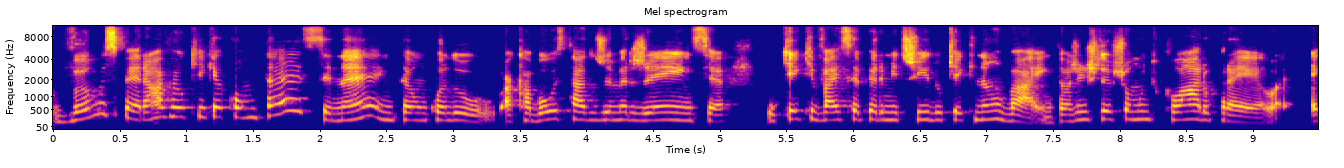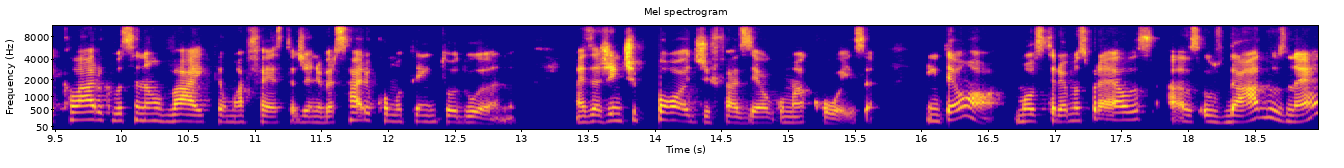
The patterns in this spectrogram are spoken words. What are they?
vamos esperar ver o que, que acontece, né? Então, quando acabou o estado de emergência, o que, que vai ser permitido, o que, que não vai. Então, a gente deixou muito claro para ela. É claro que você não vai ter uma festa de aniversário como tem todo ano, mas a gente pode fazer alguma coisa. Então, ó, mostramos para elas as, os dados, né,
